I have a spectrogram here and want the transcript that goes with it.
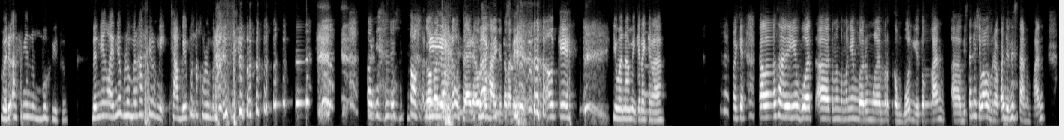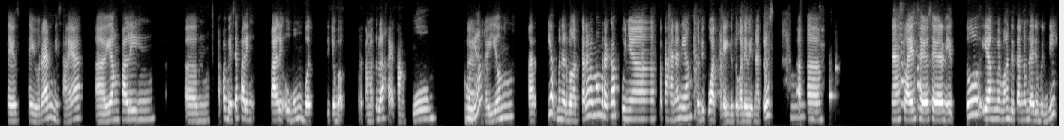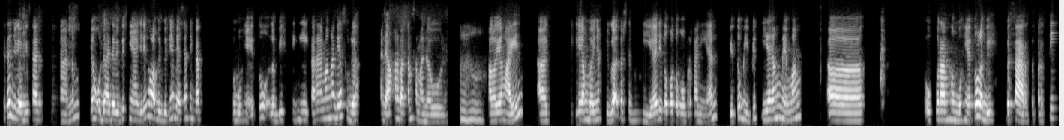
baru akhirnya numbuh gitu dan yang lainnya belum berhasil mi cabai pun aku belum berhasil Oke. Okay. Gak di... itu udah ada usaha gitu kan ya. Oke. Gimana Mi kira-kira? Oke, okay. kalau seandainya buat uh, teman-teman yang baru mulai berkebun gitu kan, uh, bisa dicoba beberapa jenis tanaman, sayur sayuran misalnya uh, yang paling um, apa biasanya paling paling umum buat dicoba pertama itu adalah kayak kangkung, oh, ya? bayam. Iya benar banget karena memang mereka punya ketahanan yang lebih kuat kayak gitu Kak Dewi. Nah terus, oh. uh, nah selain sayur-sayuran itu yang memang ditanam dari benih, kita juga bisa nanam yang udah ada bibitnya. Jadi kalau bibitnya biasanya tingkat tumbuhnya itu lebih tinggi karena memang kan dia sudah ada akar batang sama daun. Uh-huh. Kalau yang lain, uh, yang banyak juga tersedia di toko-toko pertanian itu bibit yang memang uh, ukuran tumbuhnya itu lebih besar seperti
